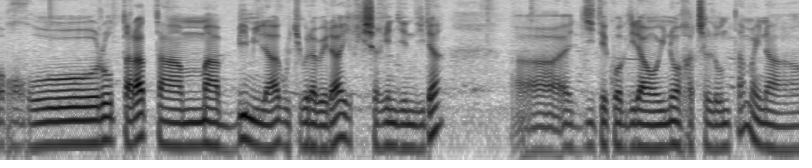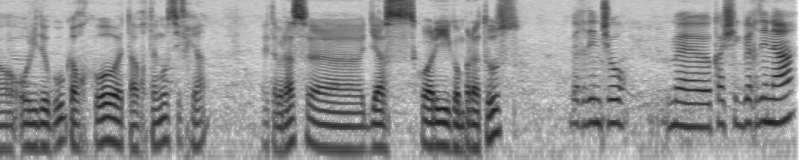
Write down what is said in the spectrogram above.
Horotara eta ma bi mila gutxi gura bera, irrisarien jendira. Uh, ditekoak dira oino atxalde honetan, baina hori dugu gaurko eta hortengo zifria. Eta beraz, uh, jazzkoari konparatuz, Berdintxo, kasik berdina,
